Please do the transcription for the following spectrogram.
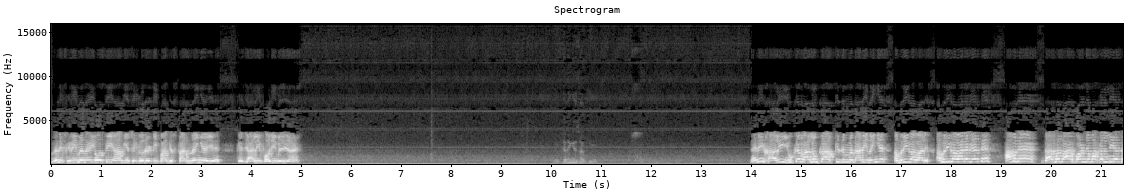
نہیں فری میں نہیں ہوتی، یہاں کی سیکورٹی پاکستان نہیں ہے یہ۔ کہ جعلی فوجی مل جائیں۔ نہیں نہیں خالی یو کے والوں کا آپ کی ذمہ داری نہیں ہے امریکہ والے۔ امریکہ والے کہتے ہیں ہم نے دس ہزار پاؤنڈ جمع کر لیے تھے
